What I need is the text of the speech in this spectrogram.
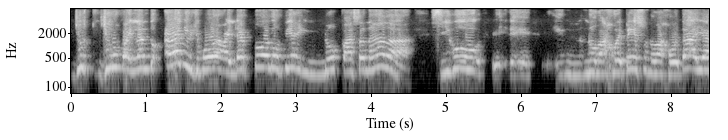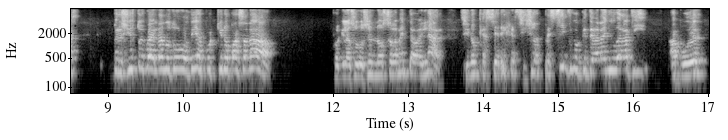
Yo llevo bailando años, yo me voy a bailar todos los días y no pasa nada. Sigo, eh, eh, no bajo de peso, no bajo de tallas, pero si yo estoy bailando todos los días, ¿por qué no pasa nada? Porque la solución no es solamente bailar, sino que hacer ejercicios específicos que te van a ayudar a ti a poder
